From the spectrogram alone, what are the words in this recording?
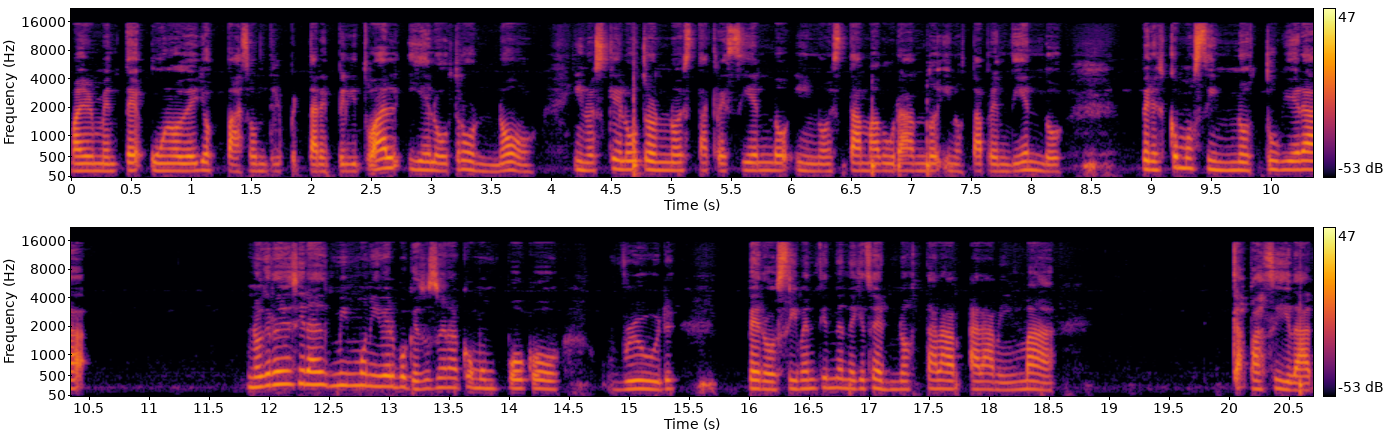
Mayormente uno de ellos pasa un despertar espiritual y el otro no. Y no es que el otro no está creciendo y no está madurando y no está aprendiendo, pero es como si no estuviera, no quiero decir al mismo nivel porque eso suena como un poco rude, pero sí me entienden de que no está a la misma capacidad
